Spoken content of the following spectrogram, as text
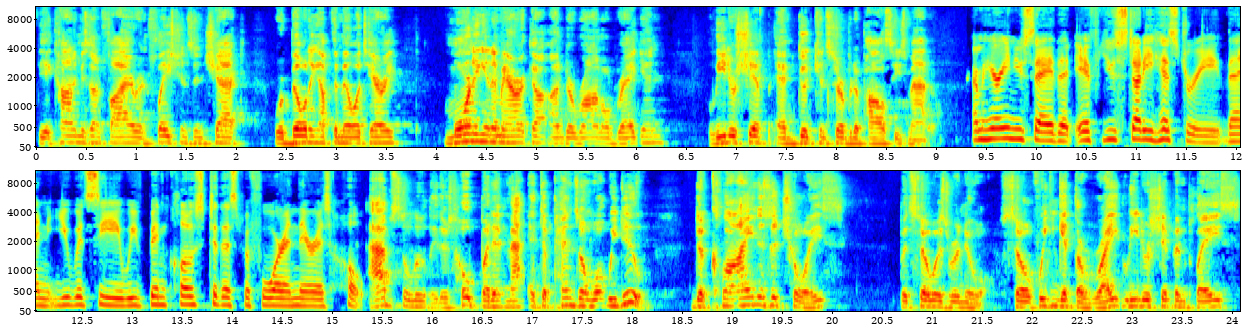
The economy's on fire. Inflation's in check. We're building up the military Morning in America under Ronald Reagan, leadership and good conservative policies matter. I'm hearing you say that if you study history, then you would see we've been close to this before and there is hope. Absolutely. There's hope, but it, ma- it depends on what we do. Decline is a choice, but so is renewal. So if we can get the right leadership in place,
